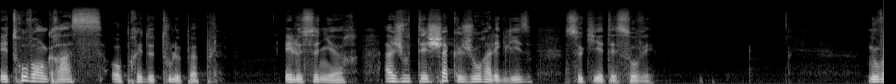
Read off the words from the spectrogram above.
et trouvant grâce auprès de tout le peuple. Et le Seigneur ajoutait chaque jour à l'Église ceux qui étaient sauvés. Nous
